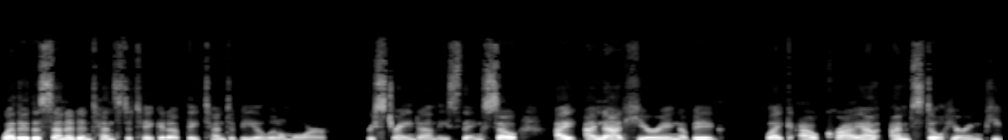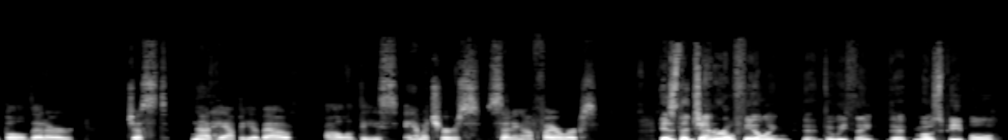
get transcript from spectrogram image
whether the Senate intends to take it up, they tend to be a little more restrained on these things. So I, I'm not hearing a big like outcry. I, I'm still hearing people that are just not happy about all of these amateurs setting off fireworks. Is the general feeling, do we think, that most people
